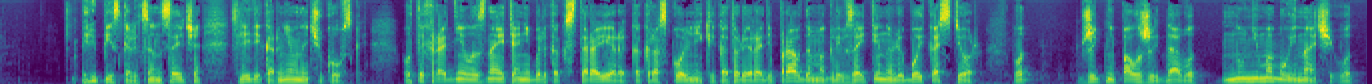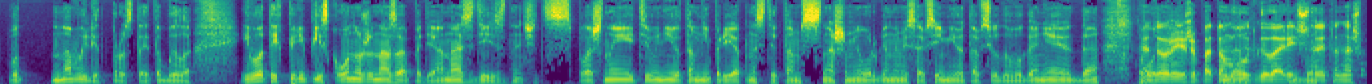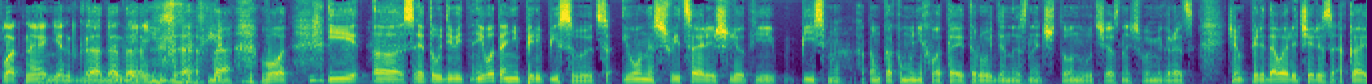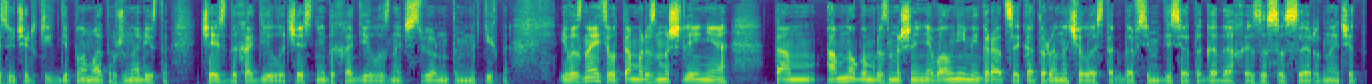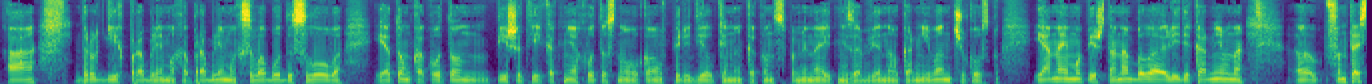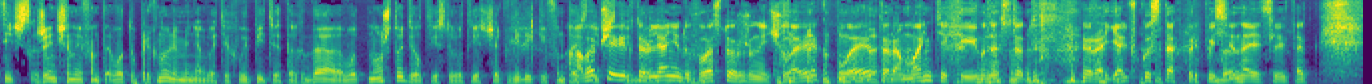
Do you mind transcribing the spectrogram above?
переписка Александра Саевича с Лидией Корневной Чуковской. Вот их роднило, знаете, они были как староверы, как раскольники, которые ради правды могли взойти на любой костер. Вот жить не по лжи, да, вот, ну, не могу иначе, вот, вот на вылет просто это было. И вот их переписка, он уже на Западе, она здесь, значит, сплошные эти у нее там неприятности там с нашими органами, со всеми ее отовсюду выгоняют, да. Которые вот. же потом да, будут говорить, да. что это наш платный агент. Да, да, да, да, да, вот. И э, это удивительно. И вот они переписываются, и он из Швейцарии шлет ей письма о том, как ему не хватает родины, значит, что он вот сейчас, значит, в эмиграции. Чем передавали через оказию, через каких-то дипломатов, журналистов, часть доходила, часть часть не доходила, значит, свернутыми на каких-то... И вы знаете, вот там размышления, там о многом размышления, о волне миграции, которая началась тогда в 70-х годах из СССР, значит, о других проблемах, о проблемах свободы слова и о том, как вот он пишет ей, как неохота снова к вам в Переделкино, как он вспоминает незабвенного Корнея Ивана Чуковского. И она ему пишет, она была, Лидия Корневна, э, фантастической женщиной, фанта... вот упрекнули меня в этих в эпитетах, да, вот, ну что делать, если вот есть человек великий, фантастический, а вообще Виктор да, Леонидов да. восторженный человек, поэт, романтик, и у нас тут рояль в кустах припасена, если так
